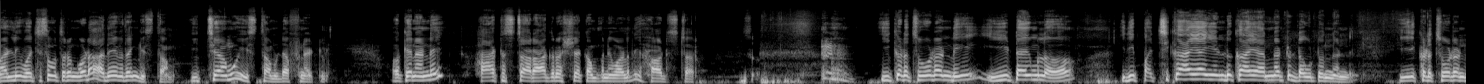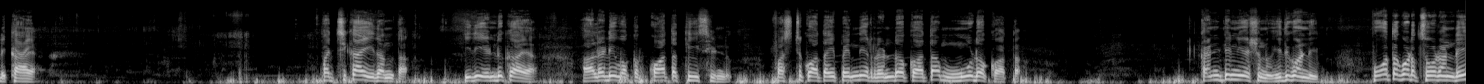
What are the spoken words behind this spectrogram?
మళ్ళీ వచ్చే సంవత్సరం కూడా అదే విధంగా ఇస్తాము. ఇచ్చాము ఇస్తాము డెఫినెట్లీ ఓకేనండి? హాట్ స్టార్ ఆగ్రోషియా కంపెనీ వాళ్ళది హాట్ స్టార్. సో ఇక్కడ చూడండి ఈ టైంలో ఇది పచ్చికాయ ఎండుకాయ అన్నట్టు డౌట్ ఉందండి. ఇక్కడ చూడండి కాయ. పచ్చికాయ ఇదంతా. ఇది ఎండుకాయ. ఆల్రెడీ ఒక కోత తీసిండు. ఫస్ట్ కోత అయిపోయింది రెండో కోత మూడో కోత. కంటిన్యూషన్ ఇదిగోండి పూత కూడా చూడండి.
